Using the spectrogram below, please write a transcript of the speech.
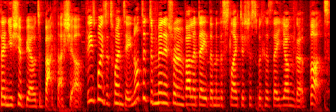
then you should be able to back that shit up. These boys are 20, not to diminish or invalidate them in the slightest just because they're younger, but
